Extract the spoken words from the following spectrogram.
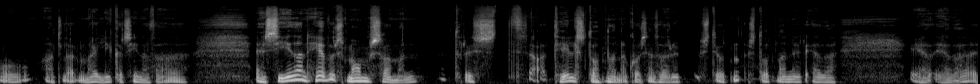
og allar mæl líka sína það. En síðan hefur smám saman tröst til stofnana hvað sem það eru stjórn, stofnanir eða, eða, eða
